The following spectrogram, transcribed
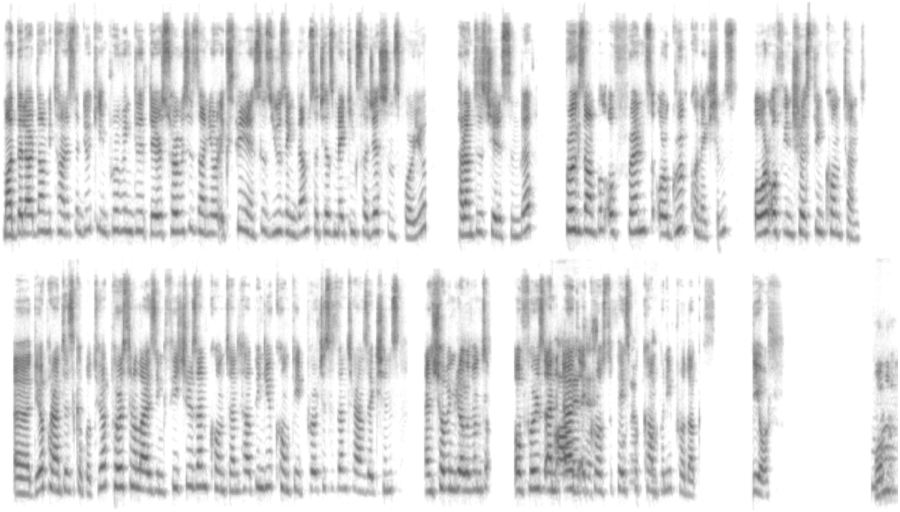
maddelerden bir tanesi diyor ki improving the- their services and your experiences using them such as making suggestions for you parantez içerisinde for example of friends or group connections or of interesting content e, diyor parantezi kapatıyor. Personalizing features and content helping you complete purchases and transactions and showing relevant offers and Aa, add evet, across the Facebook company products diyor. Bunun,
